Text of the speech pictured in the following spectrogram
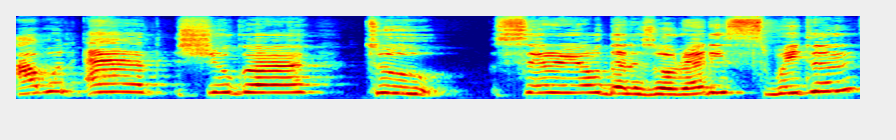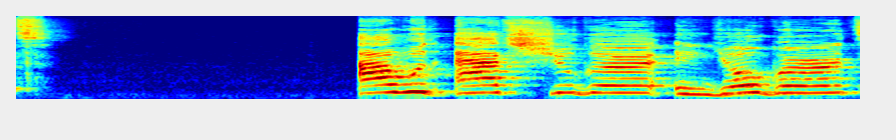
I would add sugar to cereal that is already sweetened. I would add sugar in yogurt.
